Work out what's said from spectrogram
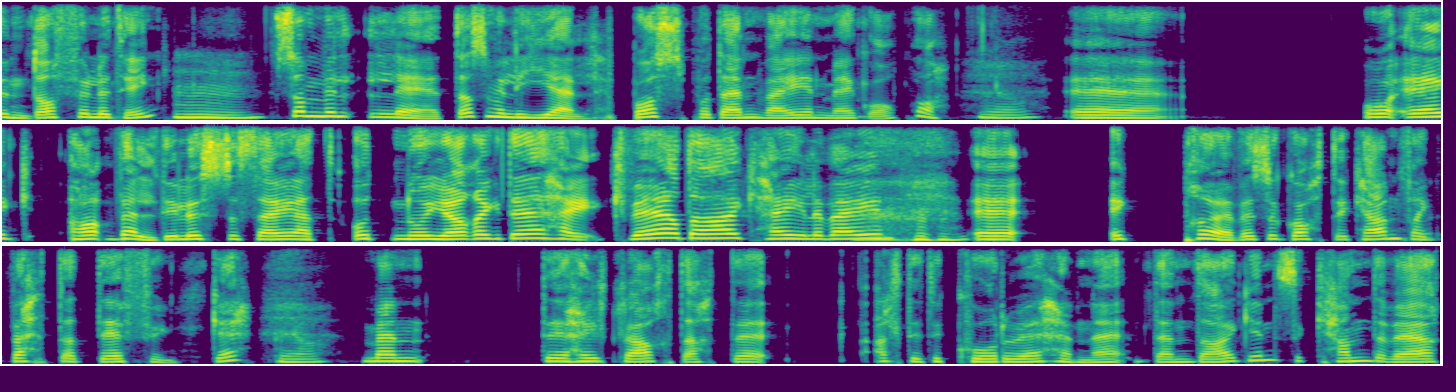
underfulle ting Mm. som vil lede oss, som vil hjelpe oss på den veien vi går på. Ja. Eh, og jeg har veldig lyst til å si at og nå gjør jeg det hei, hver dag, hele veien. Eh, jeg prøver så godt jeg kan, for jeg vet at det funker. Ja. Men det er helt klart at det, alt etter hvor du er henne den dagen, så kan det være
